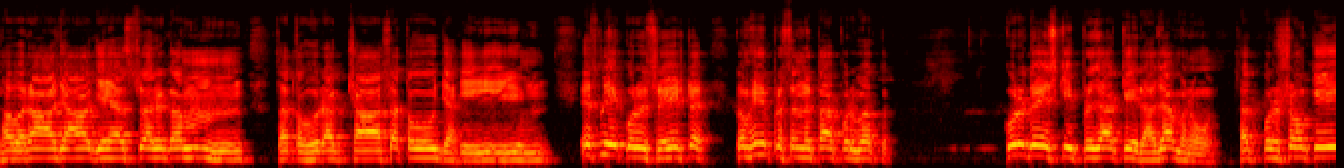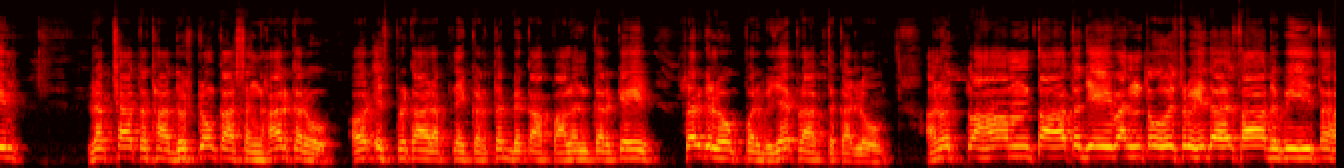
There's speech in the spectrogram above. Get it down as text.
भव राजा जय स्वर्गम सतो रक्षा, सतो जही। इसलिए कुरुश्रेष्ठ, तुम्हें प्रसन्नता पूर्वक कुरुदेश की प्रजा के राजा बनो, सत्पुरुषों की रक्षा तथा दुष्टों का संहार करो और इस प्रकार अपने कर्तव्य का पालन करके स्वर्गलोक पर विजय प्राप्त कर लो। अनुत्वाम तात जीवंतो सुहृद साधु सह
